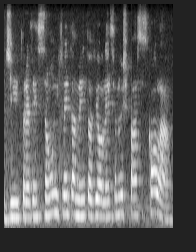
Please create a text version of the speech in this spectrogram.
de prevenção e enfrentamento à violência no espaço escolar.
